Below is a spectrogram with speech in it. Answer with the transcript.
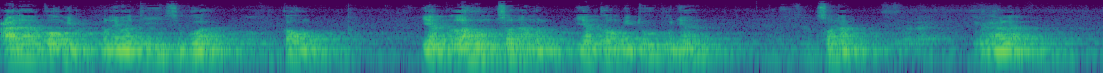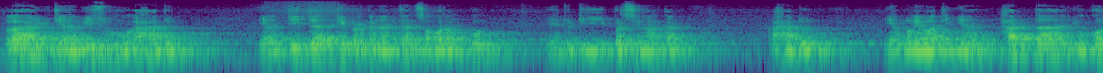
ala kaumin melewati sebuah kaum. Yang lahum sonamun yang kaum itu punya sonam berhala. La yujawizuhu ahadun ya tidak diperkenankan seorang pun yaitu dipersilahkan ahadun yang melewatinya hatta yukor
